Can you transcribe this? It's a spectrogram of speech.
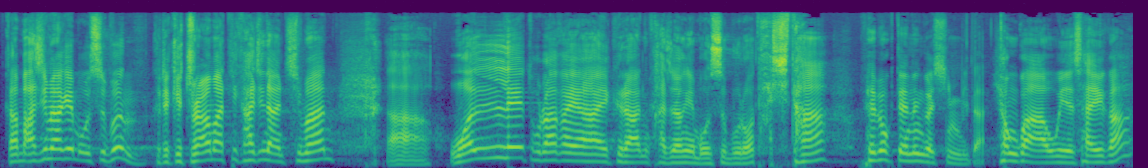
그러니까 마지막의 모습은 그렇게 드라마틱하진 않지만 아, 원래 돌아가야 할 그러한 가정의 모습으로 다시 다 회복되는 것입니다. 형과 아우의 사이가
